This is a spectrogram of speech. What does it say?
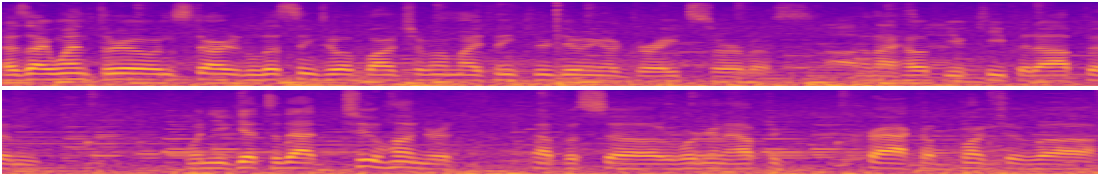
as I went through and started listening to a bunch of them, I think you're doing a great service, oh, and I hope man. you keep it up. And when you get to that 200th episode, we're gonna have to crack a bunch of uh,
